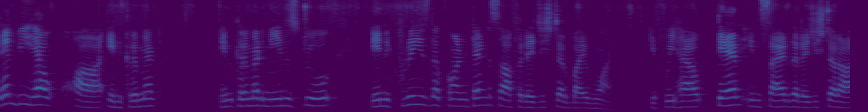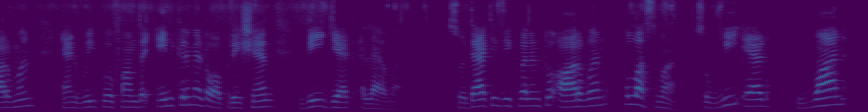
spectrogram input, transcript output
Then we have uh, increment. Increment means to increase the contents of a register by 1 if we have 10 inside the register R1 and we perform the increment operation, we get 11. So that is equivalent to R1 plus 1. So we add 1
